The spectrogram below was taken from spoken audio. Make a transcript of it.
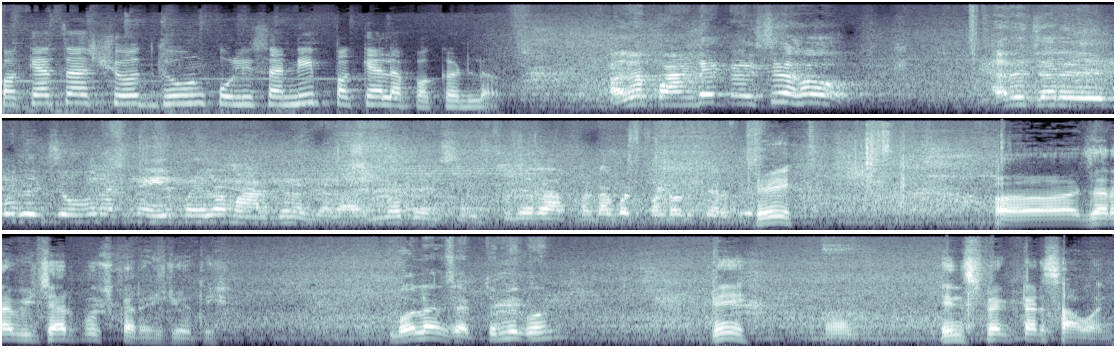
पक्याचा शोध घेऊन पोलिसांनी पक्याला पकडलं. अरे पांडे कैसे हो? अरे जरा इमर्जन्सी ओव्हर रखना हे पहिला मार दे ना जरा. इमर्जन्सी तू जरा फटाफट हे अ, जरा विचारपूस करायची होती. बोला ना साहेब तुम्ही कोण? मी. इन्स्पेक्टर सावंत.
